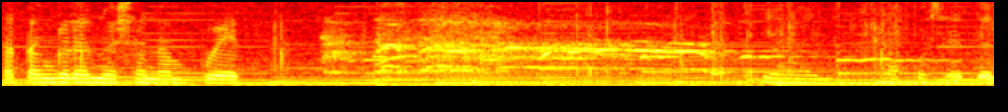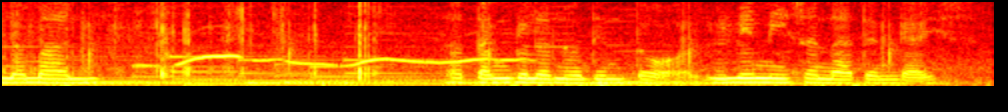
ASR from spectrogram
Tatanggalan mo siya ng puwet. Yan. Tapos, ito naman. Tatanggalan mo din to. Lilinisan natin guys.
